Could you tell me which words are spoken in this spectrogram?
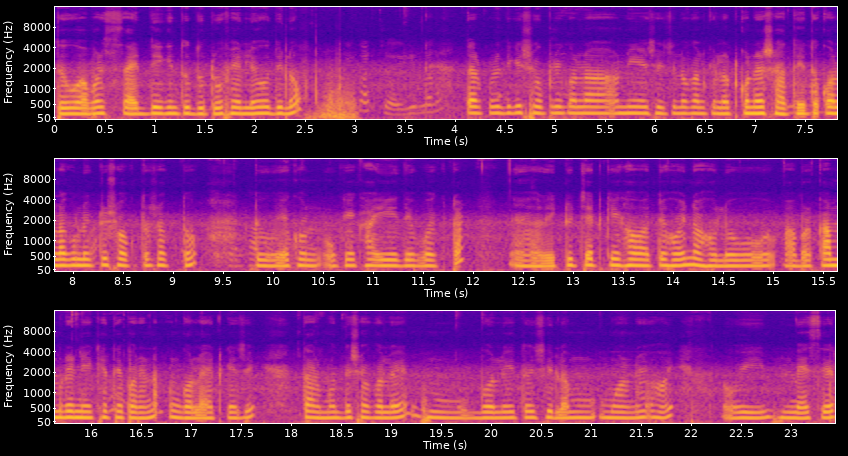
তো আবার সাইড দিয়ে কিন্তু দুটো ফেলেও দিল। তারপরে দিকে সপরি কলা নিয়ে এসেছিল কালকে লটকনের সাথে। তো কলাগুলো একটু শক্ত শক্ত। তো এখন ওকে খাইয়ে দেবো একটা। আর একটু চেটকে খাওয়াতে হয়, না হলেও আবার কামড়ে নিয়ে খেতে পারে না গলায় আটকে যায় তার মধ্যে সকালে বলেই তো ছিলাম মনে হয়, ওই মেসের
